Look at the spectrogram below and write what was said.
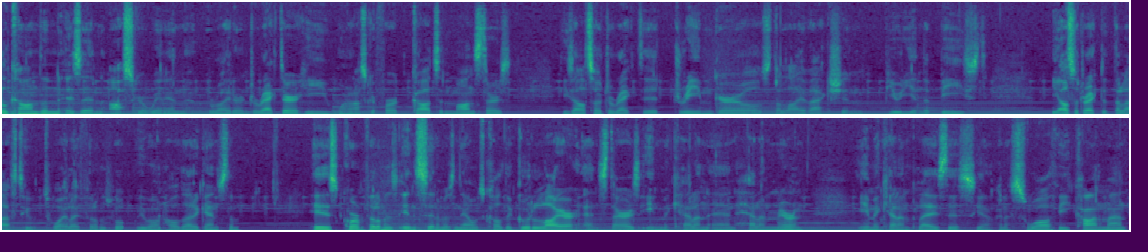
Bill Condon is an Oscar winning writer and director. He won an Oscar for Gods and Monsters. He's also directed Dreamgirls, the live action Beauty and the Beast. He also directed the last two Twilight films, but we won't hold that against him. His current film is in cinemas now. It's called The Good Liar and stars Ian McKellen and Helen Mirren. Ian McKellen plays this, you know, kind of swarthy con man.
